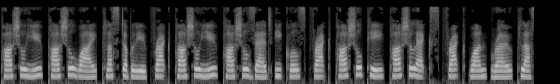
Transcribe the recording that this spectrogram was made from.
partial u partial y plus w frac partial u partial z equals frac partial p partial x frac 1 rho plus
